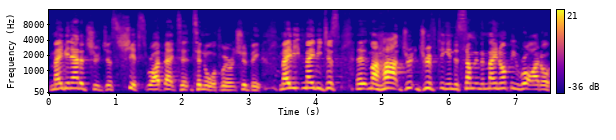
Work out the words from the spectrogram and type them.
Maybe an attitude just shifts right back to, to north where it should be. Maybe, maybe just uh, my heart dr- drifting into something that may not be right or,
